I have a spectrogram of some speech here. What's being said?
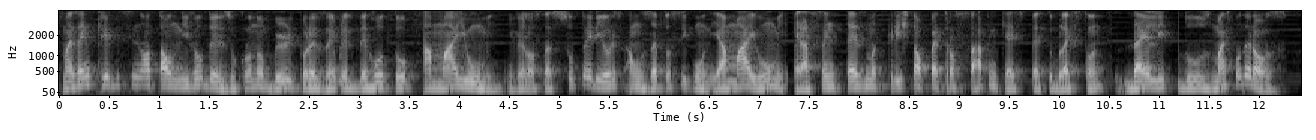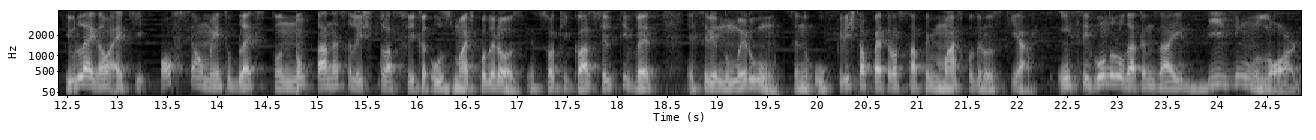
Mas é incrível de se notar o nível deles. O Chronobeard, por exemplo, ele derrotou a Mayumi em velocidades superiores a um zeptosegundo. E a Mayumi era a centésima Crystal Petrosapien, que é a espécie do Blackstone, da elite dos mais poderosos. E o legal é que oficialmente o Blackstone não tá nessa lista que classifica os mais poderosos. Só que, claro, se ele tivesse, ele seria número 1, um, sendo o Crystal Petrosapien mais poderoso que há. Em segundo lugar temos aí Divine Lord.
